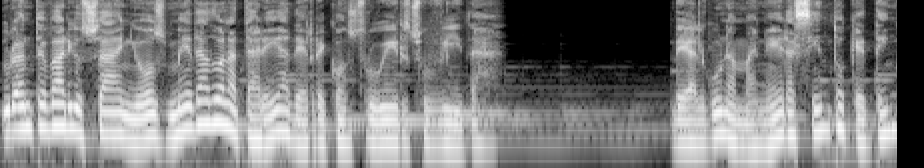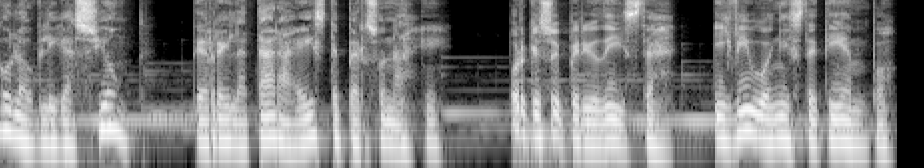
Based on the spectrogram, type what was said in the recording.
Durante varios años me he dado a la tarea de reconstruir su vida. De alguna manera siento que tengo la obligación de relatar a este personaje, porque soy periodista y vivo en este tiempo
